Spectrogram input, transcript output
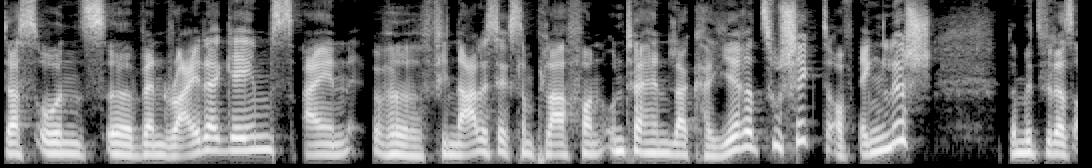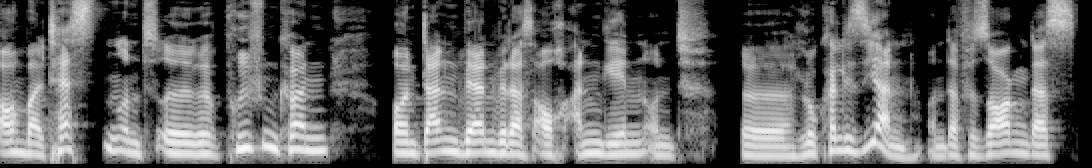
dass uns äh, Van Ryder Games ein äh, finales Exemplar von Unterhändler Karriere zuschickt auf Englisch, damit wir das auch mal testen und äh, prüfen können. Und dann werden wir das auch angehen und äh, lokalisieren und dafür sorgen, dass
